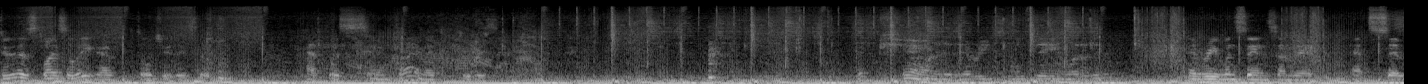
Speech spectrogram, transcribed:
do this twice a week. I've told you this. That at the same time, I do this. Okay. What is it, every Wednesday and what is it? Every Wednesday and Sunday at 7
